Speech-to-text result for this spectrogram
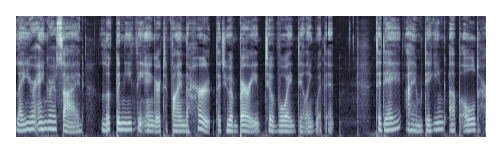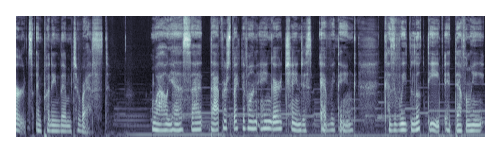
lay your anger aside, look beneath the anger to find the hurt that you have buried to avoid dealing with it. Today, I am digging up old hurts and putting them to rest. Wow, yes, that, that perspective on anger changes everything. Because if we look deep, it definitely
